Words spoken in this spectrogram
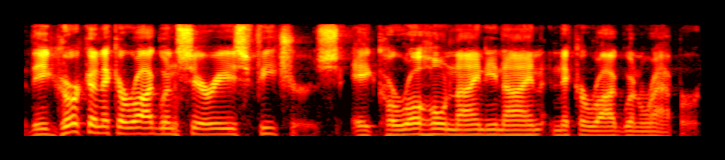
The Gurkha Nicaraguan series features a Corojo 99 Nicaraguan wrapper,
